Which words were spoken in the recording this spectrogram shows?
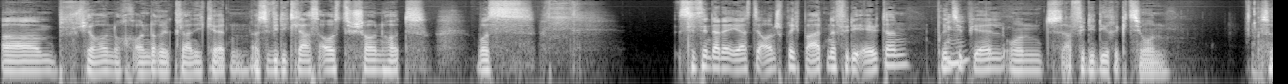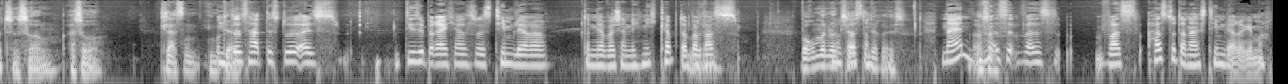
ähm, ja, noch andere Kleinigkeiten. Also wie die Klasse auszuschauen hat, was sie sind da der erste Ansprechpartner für die Eltern prinzipiell und auch für die Direktion sozusagen. Also Klassenintern. Und das hattest du als, diese Bereiche hast du als Teamlehrer dann ja wahrscheinlich nicht gehabt, aber Nein. was, Warum man dann? Klassenlehrer ist. nein, Also- was, was, was hast du dann als Teamlehrer gemacht?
